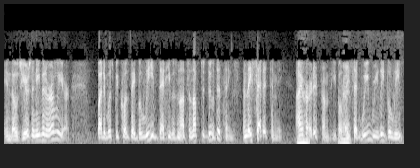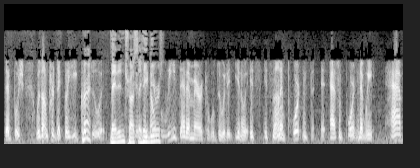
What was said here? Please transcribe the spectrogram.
in those years and even earlier. But it was because they believed that he was nuts enough to do the things, and they said it to me. I heard it from people. Right. They said we really believed that Bush was unpredictable. He could do it. They didn't trust that he'd they don't Res- believe that America will do it. it. You know, it's it's not important as important that we have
